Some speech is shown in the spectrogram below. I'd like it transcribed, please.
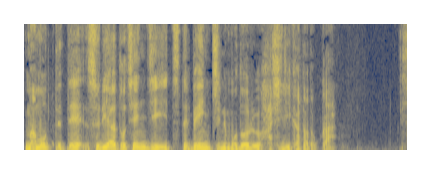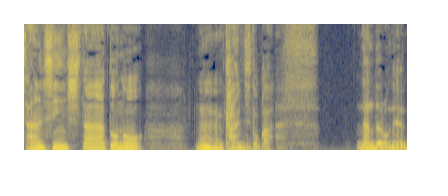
守ってて、スリーアウトチェンジっつってベンチに戻る走り方とか、三振した後の、うん、感じとか、なんだろうね、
